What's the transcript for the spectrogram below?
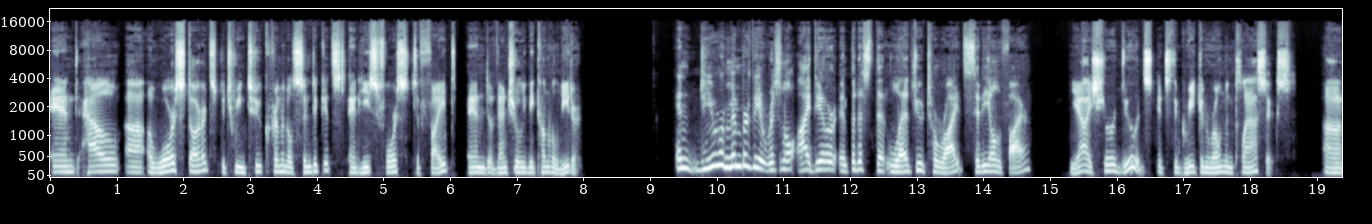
and how uh, a war starts between two criminal syndicates, and he's forced to fight and eventually become a leader. And do you remember the original idea or impetus that led you to write City on Fire? Yeah, I sure do. It's it's the Greek and Roman classics. Uh,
